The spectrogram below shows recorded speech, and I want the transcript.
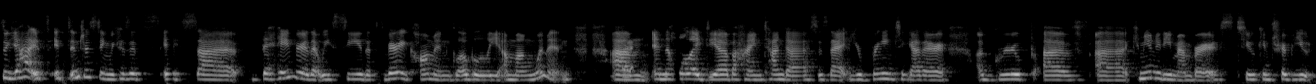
so yeah, it's it's interesting because it's it's uh, behavior that we see that's very common globally among women, um, and the whole idea behind Tandas is that you're bringing together a group of uh, community members to contribute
